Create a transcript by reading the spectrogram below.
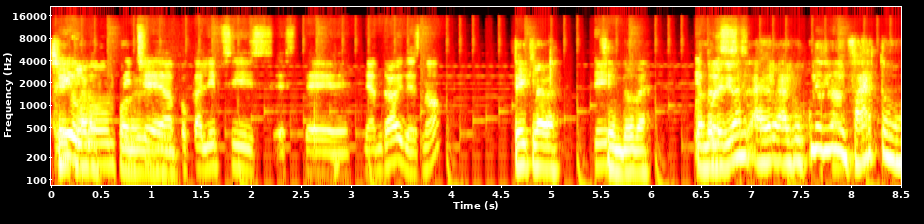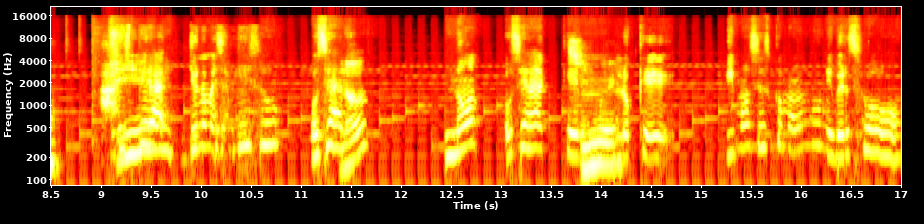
Sí, Sí, hubo claro. un pinche el- apocalipsis este, de androides, ¿no? Sí, claro. Sí. Sin duda. Cuando pues- le dio a, a- al Goku le dio un infarto. Ay, Sí. espera, yo no me sabía eso. O sea, ¿No? No, o sea que Sí, güey. lo que vimos es como un universo.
